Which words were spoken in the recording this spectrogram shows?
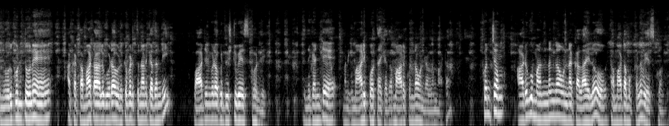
నూరుకుంటూనే అక్కడ టమాటాలు కూడా ఉడకబెడుతున్నాను కదండి. వాటిని కూడా ఒక దృష్టి వేసుకోండి. ఎందుకంటే మనకి మాడిపోతాయి కదా మాడకుండా ఉండాలన్నమాట. కొంచెం అడుగు మందంగా ఉన్న కళాయిలో టమాటా ముక్కలు వేసుకోండి.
